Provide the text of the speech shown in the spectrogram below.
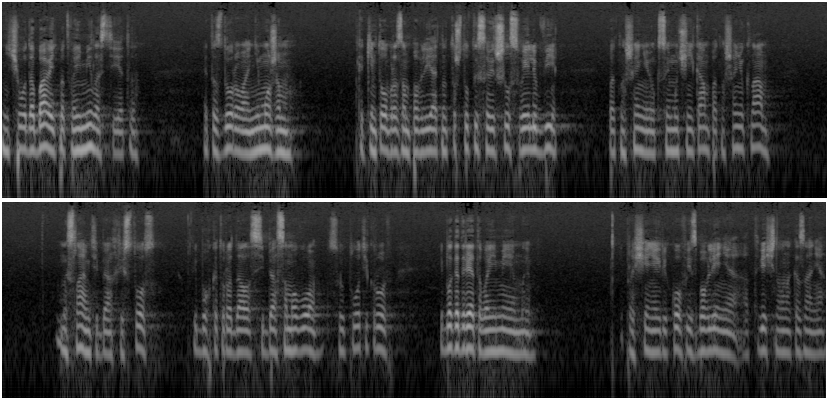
ничего добавить по Твоей милости. Это это здорово, не можем каким-то образом повлиять на то, что Ты совершил своей любви по отношению к своим ученикам, по отношению к нам. Мы славим Тебя, Христос. Ты Бог, который дал себя самого, свою плоть и кровь. И благодаря этого имеем мы прощение грехов, избавление от вечного наказания.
